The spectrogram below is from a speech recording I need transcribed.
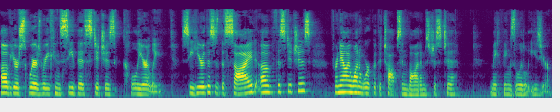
of your squares where you can see the stitches clearly. See here, this is the side of the stitches. For now, I want to work with the tops and bottoms just to make things a little easier.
